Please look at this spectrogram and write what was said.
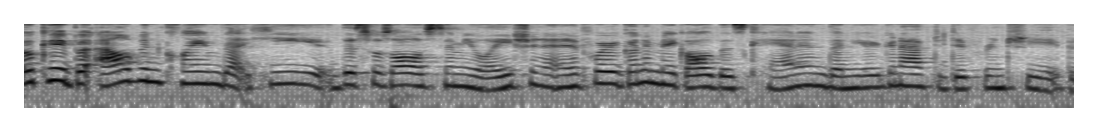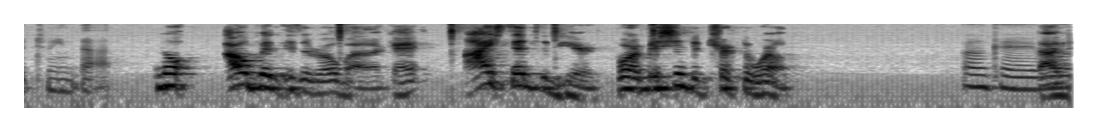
Okay, but Alvin claimed that he this was all a simulation, and if we're gonna make all this canon, then you're gonna have to differentiate between that. No, Albin is a robot, okay? I sent him here for a mission to trick the world. Okay, That well,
